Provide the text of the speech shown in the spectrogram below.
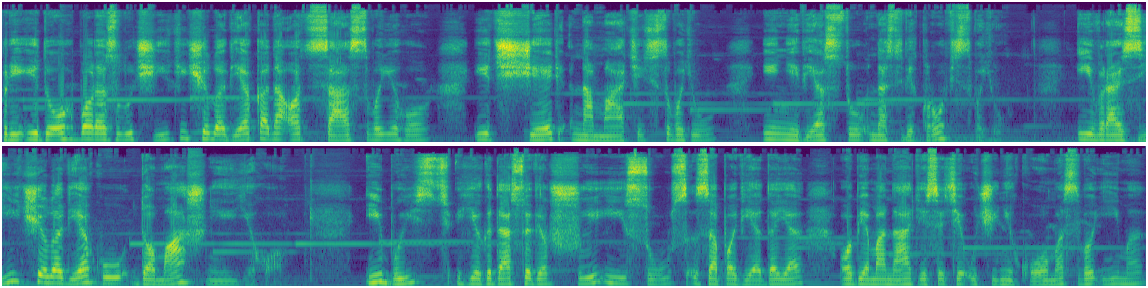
Приидох бо разлучите человека на отца своего, и тщерь на матерь свою, и невесту на свекровь свою, и врази человеку домашние его. И бысть, егда соверши Иисус, заповедая обемана десяти ученикома своима,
